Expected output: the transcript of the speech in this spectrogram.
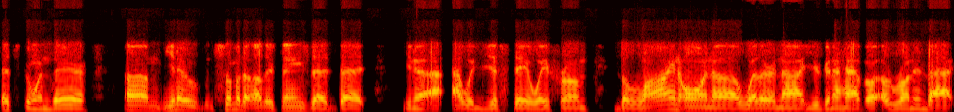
that's going there. Um, you know, some of the other things that that you know I, I would just stay away from the line on uh, whether or not you're going to have a, a, running back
